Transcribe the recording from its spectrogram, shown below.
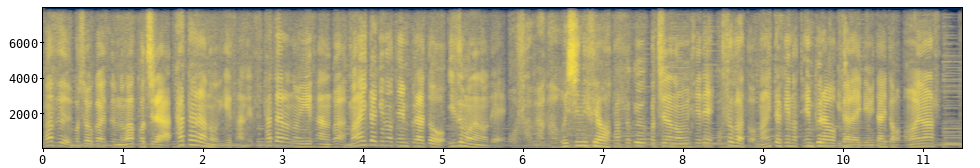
まずご紹介するのはこちら、タタラの家さんです。タタラの家さんは、舞茸の天ぷらと出雲なので、お蕎麦が美味しいんですよ。早速、こちらのお店で、お蕎麦と舞茸の天ぷらをいただいてみたいと思います。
